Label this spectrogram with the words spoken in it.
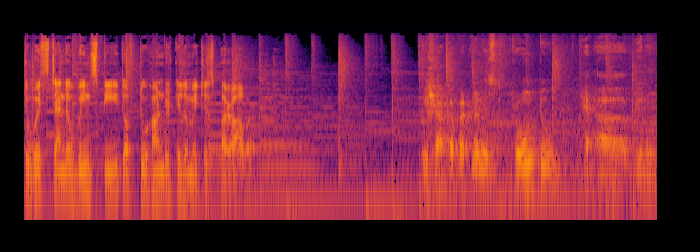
to withstand a wind speed of 200 km per hour. Vishakhapatnam is prone to uh, you know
